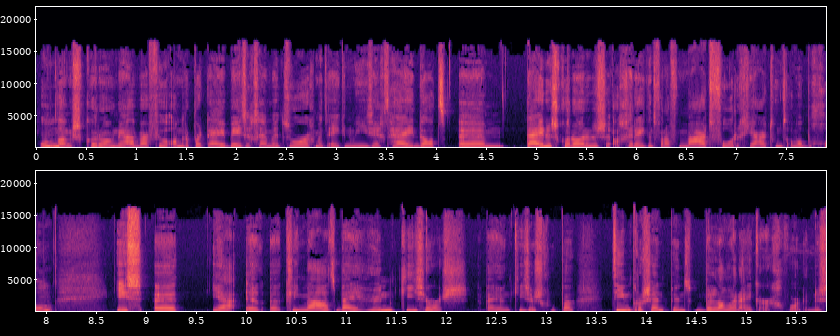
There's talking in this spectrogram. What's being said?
ondanks corona, waar veel andere partijen bezig zijn met zorg, met economie, zegt hij dat um, tijdens corona, dus gerekend vanaf maart vorig jaar, toen het allemaal begon, is ja, klimaat bij hun kiezers bij hun kiezersgroepen 10 procentpunt belangrijker geworden. Dus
